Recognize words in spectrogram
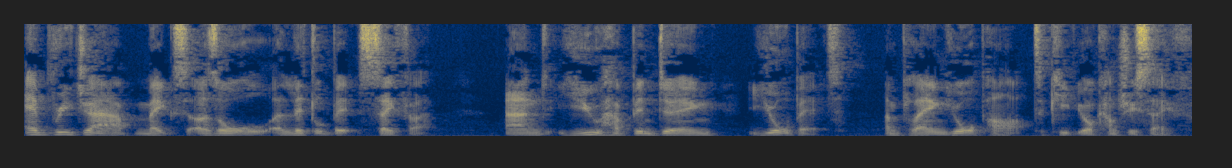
Every jab makes us all a little bit safer, and you have been doing your bit and playing your part to keep your country safe.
